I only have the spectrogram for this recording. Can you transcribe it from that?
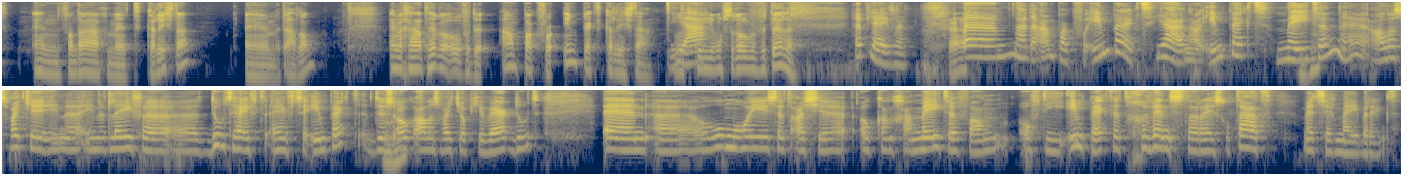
125%. En vandaag met Calista en met Alan. En we gaan het hebben over de aanpak voor Impact, Calista. Wat Ja. kun je ons erover vertellen? Heb je even? Graag. Ehm, nou, de aanpak voor impact. Ja, nou, impact meten. Mhm. hè. Alles wat je in, eh, in het leven eh, doet, heeft, heeft zijn impact. Dus Mhm. ook alles wat je op je werk doet. En eh, hoe mooi is het als je ook kan gaan meten van of die impact het gewenste resultaat met zich meebrengt.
